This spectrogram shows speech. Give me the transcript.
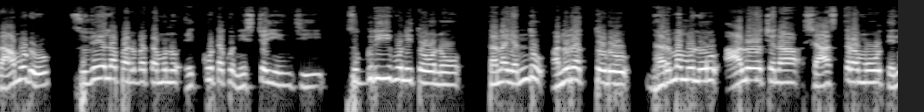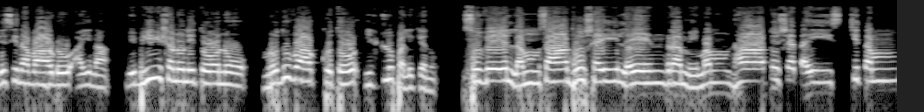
రాముడు సువేల పర్వతమును ఎక్కుటకు నిశ్చయించి సుగ్రీవునితోనూ తన యందు అనురక్తుడు ధర్మములు ఆలోచన శాస్త్రము తెలిసినవాడు అయిన విభీషణునితోనూ మృదువాక్కుతో ఇట్లు పలికెను. సువేలం సాధు శైలేంద్రమిమం ధాతు శతైశ్చితం.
